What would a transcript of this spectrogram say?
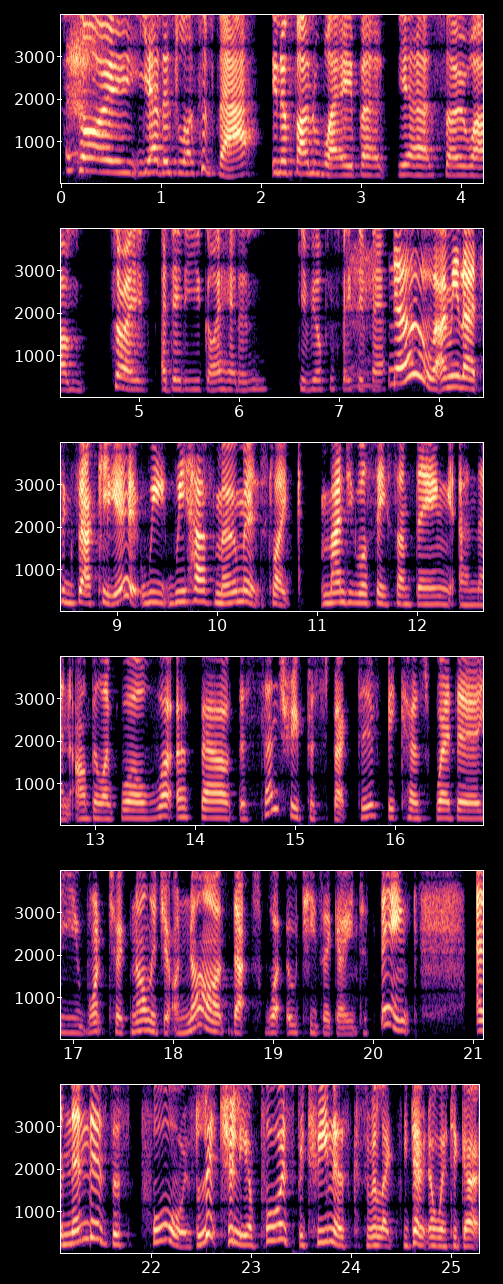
so yeah, there's lots of that in a fun way, but yeah. So um, sorry, Aditi, you go ahead and give your perspective there. No, I mean that's exactly it. We we have moments like Mandy will say something, and then I'll be like, well, what about the sensory perspective? Because whether you want to acknowledge it or not, that's what OTs are going to think. And then there's this pause, literally a pause between us, because we're like, we don't know where to go.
